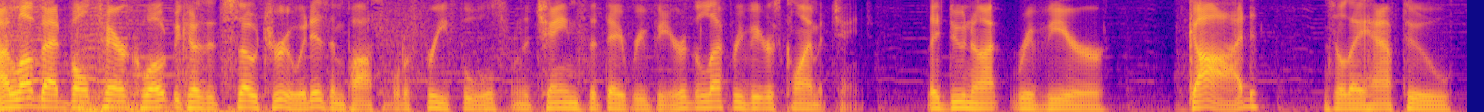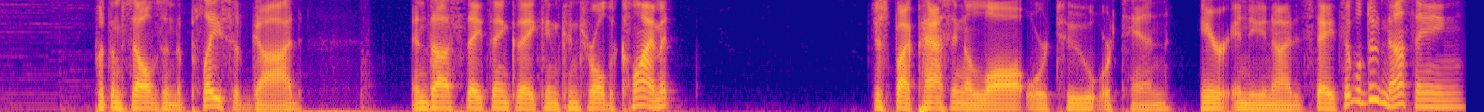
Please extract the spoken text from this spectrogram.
I love that Voltaire quote because it's so true. It is impossible to free fools from the chains that they revere. The left reveres climate change. They do not revere God, so they have to put themselves in the place of God, and thus they think they can control the climate just by passing a law or two or ten here in the United States. It will do nothing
